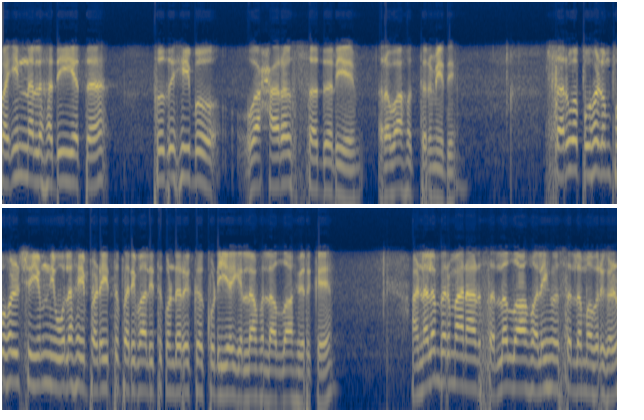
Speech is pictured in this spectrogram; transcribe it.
فإن الهدية تذهب وحر الصدر. ரவாஹு திருமீதி சர்வ புகழும் புகழ்ச்சியும் இவ்வுலகை படைத்து பரிபாலித்து கொண்டிருக்கக்கூடிய எல்லாம் வல்ல அல்லாஹிற்கு அண்ணலம் பெருமானார் சல்லல்லாஹு அலைஹி வசல்லம் அவர்கள்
